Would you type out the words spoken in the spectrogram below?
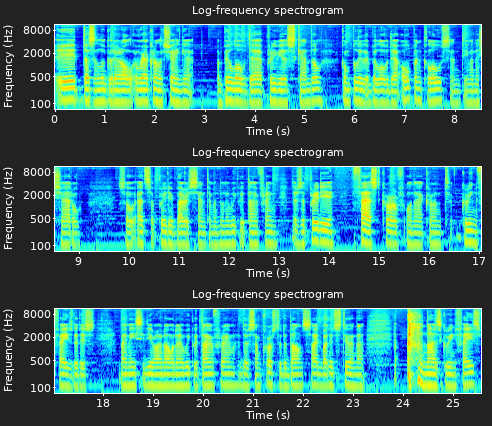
It doesn't look good at all. We are currently trading uh, below the previous candle completely below the open, close and even a shadow. So that's a pretty bearish sentiment on a weekly time frame. There's a pretty fast curve on a current green phase that is my MACD right now on a weekly time frame. There's some curves to the downside, but it's still in a nice green phase.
